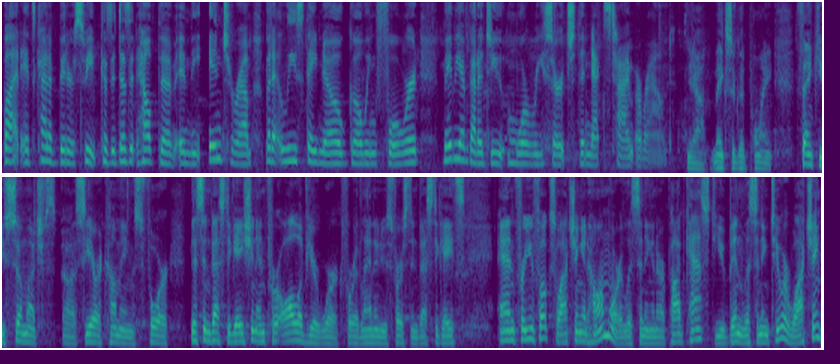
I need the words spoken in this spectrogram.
But it's kind of bittersweet because it doesn't help them in the interim, but at least they know going forward, maybe I've got to do more research the next time around. Yeah, makes a good point. Thank you so much, uh, Sierra Cummings, for this investigation and for all of your work for Atlanta News First Investigates. And for you folks watching at home or listening in our podcast, you've been listening to or watching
